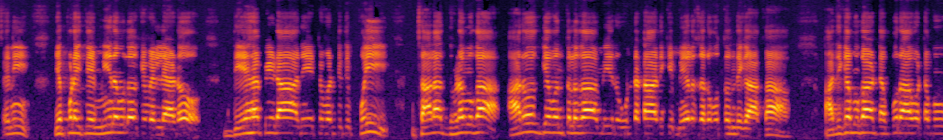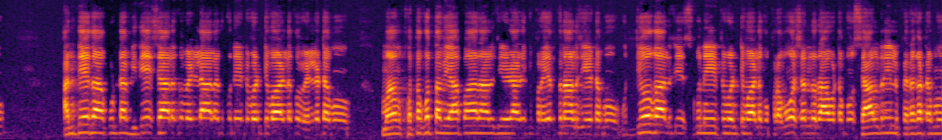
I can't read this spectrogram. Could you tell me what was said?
శని ఎప్పుడైతే మీనములోకి వెళ్ళాడో దేహపీడ అనేటువంటిది పోయి చాలా దృఢముగా ఆరోగ్యవంతులుగా మీరు ఉండటానికి మేలు జరుగుతుంది గాక. అధికముగా డబ్బు రావటము అంతేకాకుండా విదేశాలకు వెళ్ళాలనుకునేటువంటి వాళ్ళకు వెళ్ళటము మా కొత్త కొత్త వ్యాపారాలు చేయడానికి ప్రయత్నాలు చేయటము ఉద్యోగాలు చేసుకునేటువంటి వాళ్ళకు ప్రమోషన్లు రావటము శాలరీలు పెరగటము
